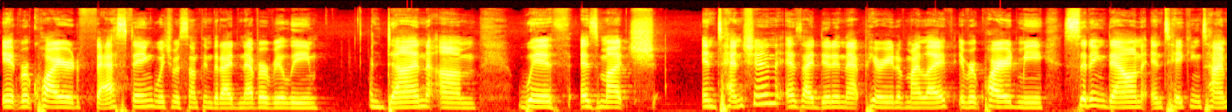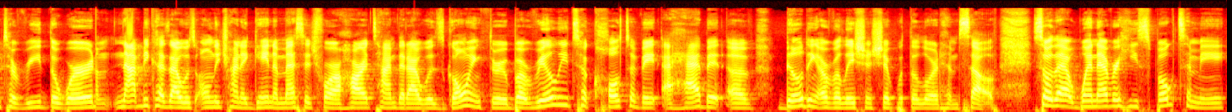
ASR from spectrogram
it required fasting, which was something that I'd never really done um, with as much intention as I did in that period of my life. It required me sitting down and taking time to read the word, um, not because I was only trying to gain a message for a hard time that I was going through, but really to cultivate a habit of building a relationship with the Lord Himself. So that whenever He spoke to me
